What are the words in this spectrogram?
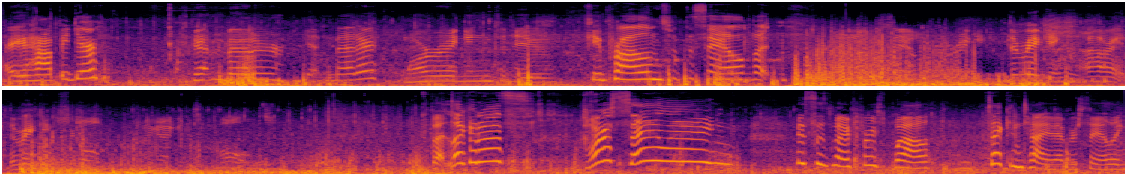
Are you happy, dear? It's getting better. Getting better? More rigging to do. A few problems with the sail, but Not the sail, the rigging. the rigging. All right, the rigging. Still, I gotta get some bolts. But look at us! We're sailing! This is my first, well, second time ever sailing.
